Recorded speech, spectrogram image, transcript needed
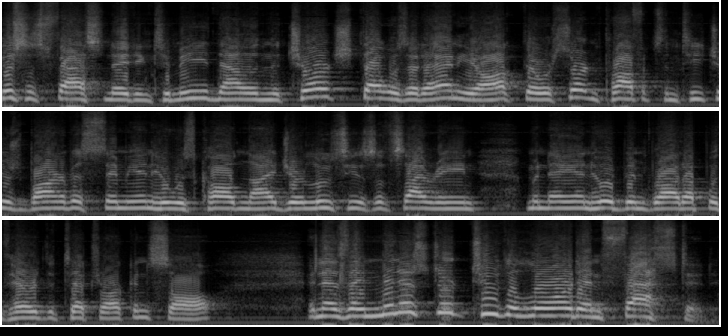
This is fascinating to me. Now, in the church that was at Antioch, there were certain prophets and teachers Barnabas, Simeon, who was called Niger, Lucius of Cyrene, Manaen, who had been brought up with Herod the Tetrarch, and Saul. And as they ministered to the Lord and fasted,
